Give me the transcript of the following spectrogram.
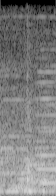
Thank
